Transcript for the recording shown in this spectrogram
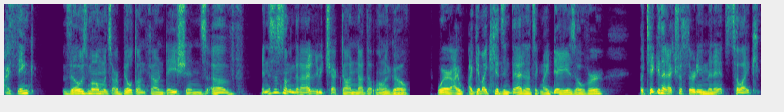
I think those moments are built on foundations of and this is something that I had to be checked on not that long ago, where I, I get my kids in bed and it's like my day is over. But taking that extra 30 minutes to like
